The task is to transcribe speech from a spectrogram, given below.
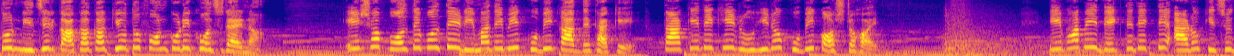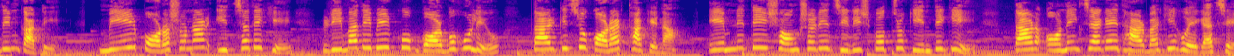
তোর নিজের কাকা কাকিও তো ফোন করে খোঁজ নেয় না। এসব বলতে বলতে রিমা দেবী খুবই কাঁদতে থাকে। তাকে দেখে রুহিরও খুবই কষ্ট হয়। এভাবেই দেখতে দেখতে আরও কিছুদিন কাটে। মেয়ের পড়াশোনার ইচ্ছা দেখে রিমা দেবীর খুব গর্ব হলেও তার কিছু করার থাকে না। এমনিতেই সংসারের জিনিসপত্র কিনতে গিয়ে তার অনেক জায়গায় ধারবাকি হয়ে গেছে।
